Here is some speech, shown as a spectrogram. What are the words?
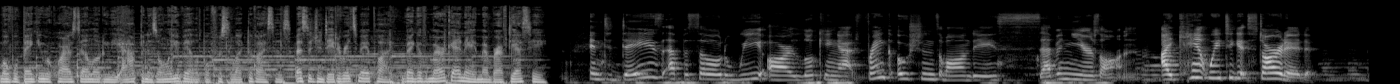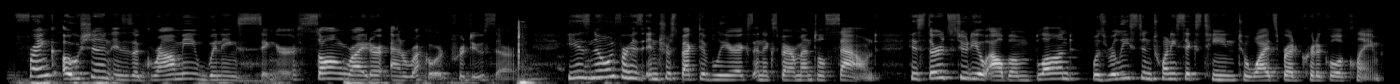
Mobile banking requires downloading the app and is only available for select devices. Message and data rates may apply. Bank of America and a member FDIC. In today's episode, we are looking at Frank Ocean's Blondie's Seven Years On. I can't wait to get started. Frank Ocean is a Grammy winning singer, songwriter, and record producer. He is known for his introspective lyrics and experimental sound. His third studio album, Blonde, was released in 2016 to widespread critical acclaim.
